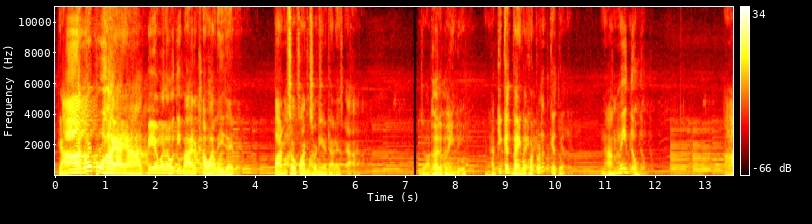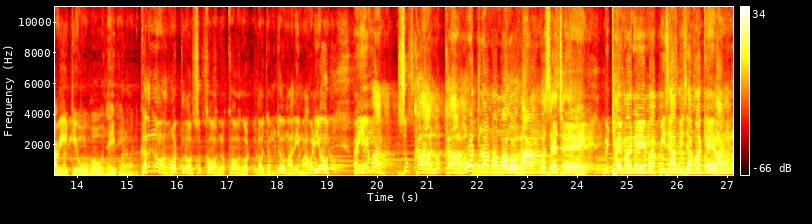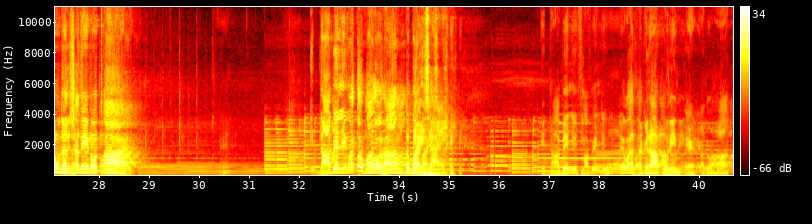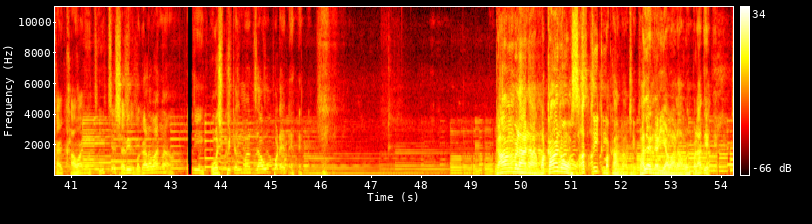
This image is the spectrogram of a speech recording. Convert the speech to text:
કે આનો પોહાય અહીંયા. બે વરા સુધી બહાર ખાવા લઈ જાય. પાંચસો પાંચસો ની અડાડે છે, આ. જો આ ઘર ભાંગ્યું હકીકત ભાંગ્યું, ખોટું નથી કેતો નામ નહીં દઉં. આવી ટેવું બહુ નહીં પાડવાની. ઘરનો રોટલો સુખો લુખો રોટલો જમજો મારી માવડીઓ. એમાં સુખા લુખા રોટલામાં મારો રામ વસે છે. મીઠાઈમાં ને એમાં પીઝા બીજામાં ક્યાંય રામનું દર્શન નો થાય. દાબેલીમાં તો મારો રામ દબાઈ જાય. એ દાબેલી ફાબેલી હું એવા રગડા પૂરીને ભેળ બધું આ કાંઈ ખાવાની ચીજ છે? શરીર બગાડવાના? હોસ્પિટલમાં જવું પડે ને. ગામડાના મકાનો સાત્વિક મકાનો છે. ભલે નડિયાવાળા હોય પણ આજે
